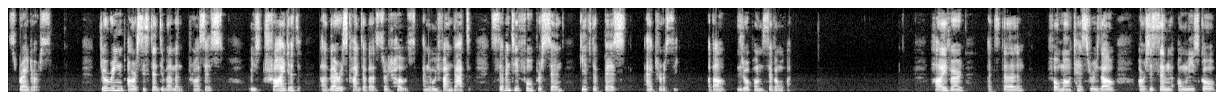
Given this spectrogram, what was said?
spreaders. During our system development process, we tried uh, various kinds of uh, thresholds, and we find that 74% give the best accuracy, about 0.71. However, at the formal test result, our system only scored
